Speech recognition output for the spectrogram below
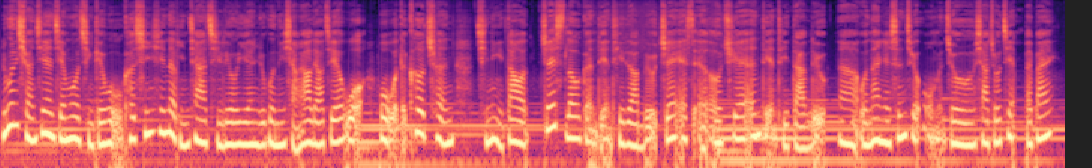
如果你喜欢今天的节目，请给我五颗星星的评价及留言。如果你想要了解我或我的课程，请你到 jslogan 点 tw j s l o g a n 点 tw。那文案人生九，我们就下周见，拜拜。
